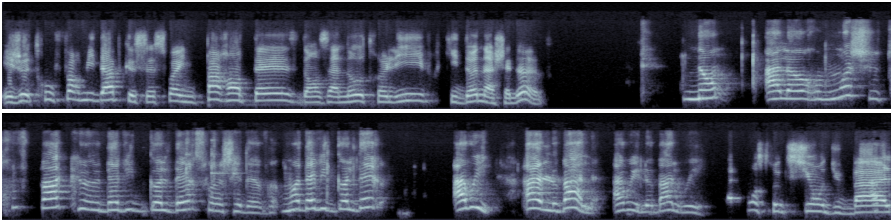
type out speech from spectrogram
Et je trouve formidable que ce soit une parenthèse dans un autre livre qui donne un chef-d'œuvre. Non, alors, moi, je ne trouve pas que David Golder soit un chef-d'œuvre. Moi, David Golder, ah oui, ah, le bal, ah oui, le bal, oui. La construction du bal.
